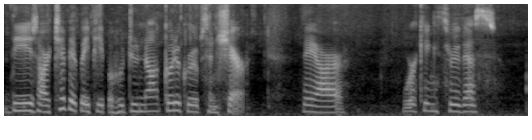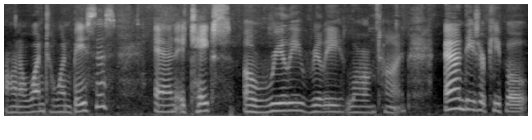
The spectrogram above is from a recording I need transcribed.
These are typically people who do not go to groups and share. They are working through this on a one to one basis, and it takes a really, really long time. And these are people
